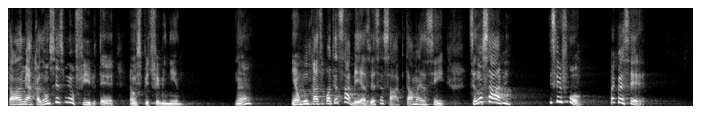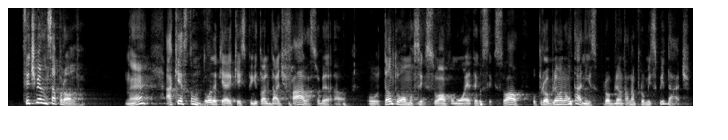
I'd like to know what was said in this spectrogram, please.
tá lá na minha casa, eu não sei se meu filho tem, é um espírito feminino, né? Em algum caso você pode até saber, às vezes você sabe, tá? Mas assim, você não sabe. E se ele for? Como é que vai ser? Se tiver nessa prova, né? A questão toda que a, que a espiritualidade fala sobre a, o, tanto o homossexual como o heterossexual, o problema não está nisso, o problema está na promiscuidade.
